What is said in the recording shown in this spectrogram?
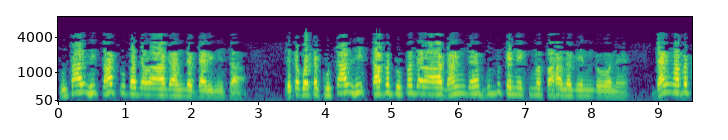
කුසල් හිතක් උපදවා ගන්න බැරි නිසා. එතකොට කුසල් හිත් අපට උපදවා ගන්න බුදු කෙනෙක්ම පහළ වෙන්න ඕනේ. දැන් අපට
